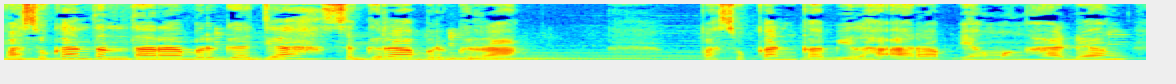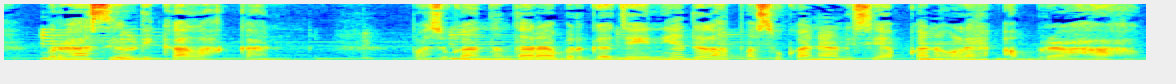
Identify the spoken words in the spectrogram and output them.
Pasukan tentara bergajah segera bergerak. Pasukan kabilah Arab yang menghadang berhasil dikalahkan. Pasukan tentara bergajah ini adalah pasukan yang disiapkan oleh Abraha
